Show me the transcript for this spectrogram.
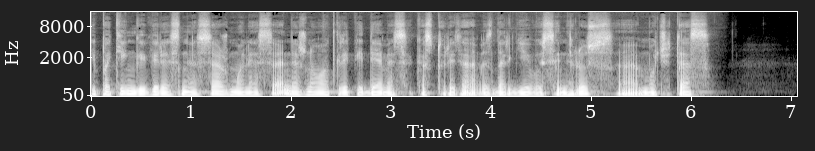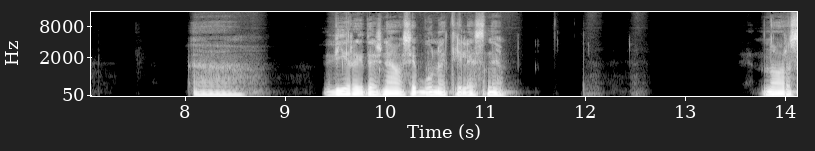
ypatingai vyresnėse žmonėse, nežinau, atkreipkite dėmesį, kas turite vis dar gyvus senelius, močiutes, vyrai dažniausiai būna tylesni. Nors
